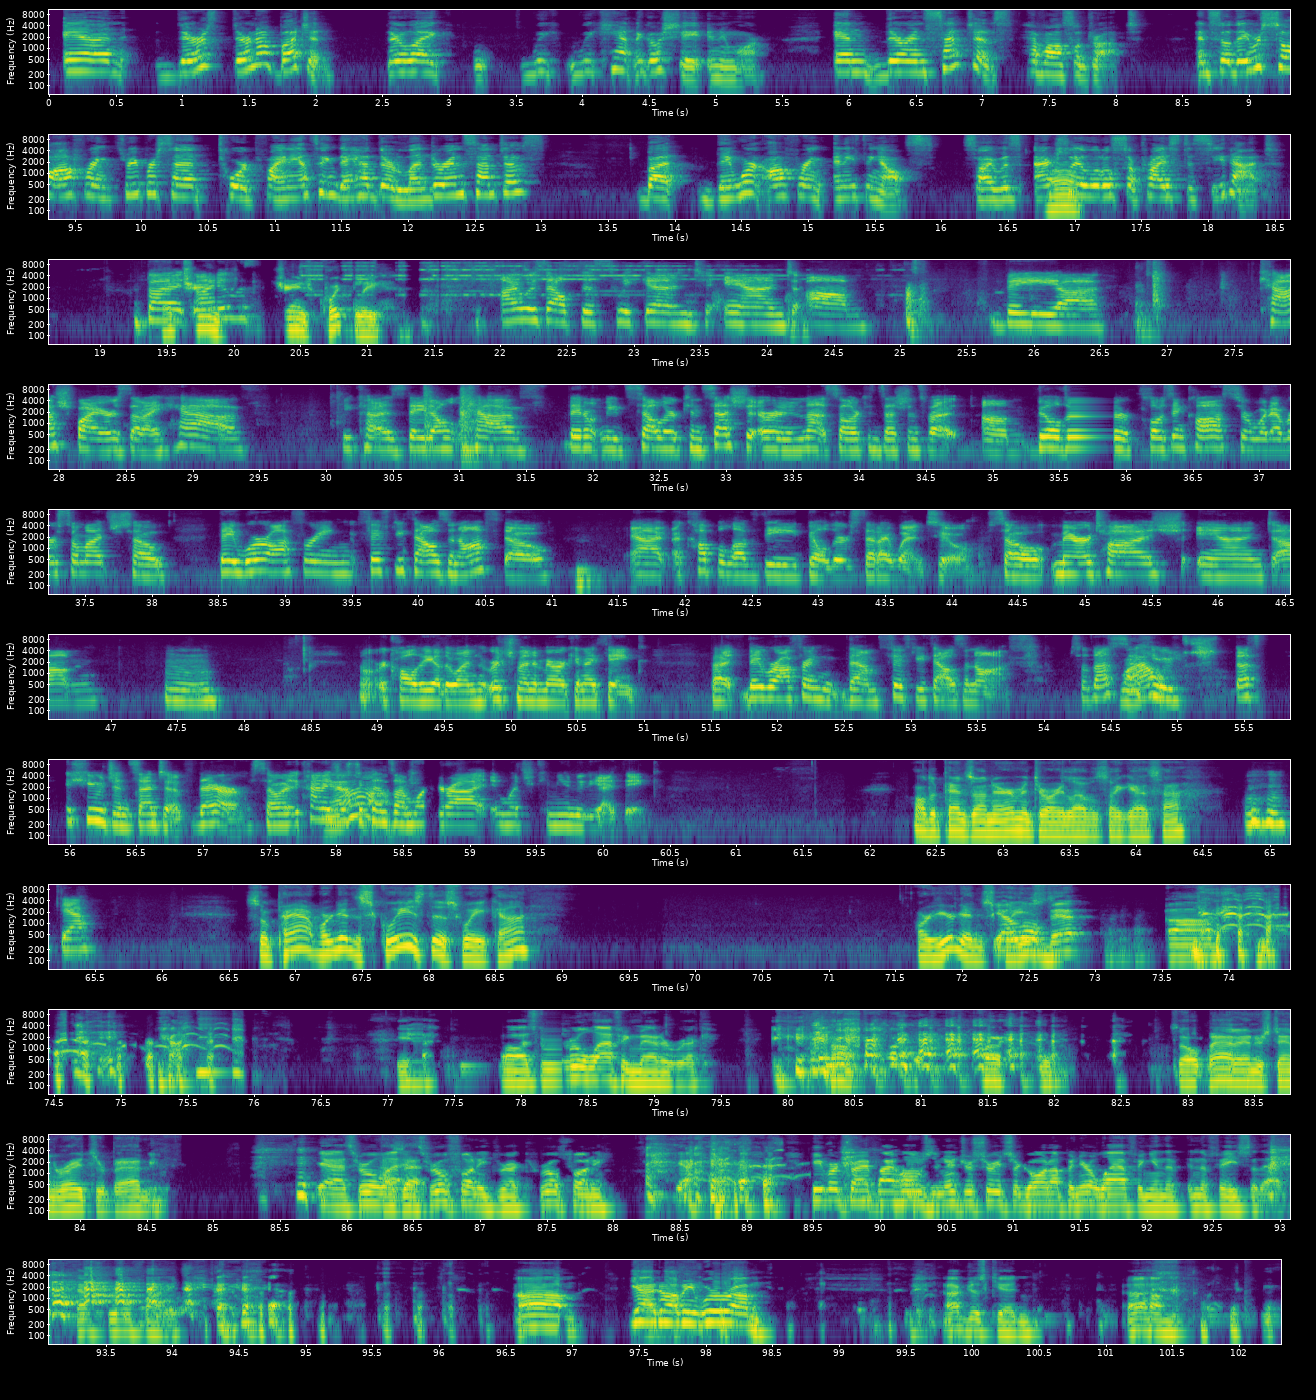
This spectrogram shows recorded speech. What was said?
and there's they're not budging. They're like we we can't negotiate anymore and their incentives have also dropped. And so they were still offering 3% toward financing. They had their lender incentives, but they weren't offering anything else. So I was actually Wow. a little surprised to see that. But I changed, was changed quickly. I was out this weekend and um the uh cash buyers that I have because they don't have they don't need seller concession or not seller concessions but um builder closing costs or whatever so much so they were offering 50,000 off though at a couple of the builders that I went to so Meritage and um hmm I don't recall the other one Richmond American I think but they were offering them 50,000 off. So that's Wow. a huge that's a huge incentive there. So it kind of just depends on where you're at in which community, I think. All depends on their inventory levels, I guess, huh? hmm Yeah. So, Pat, we're getting squeezed this week, huh? Or you're getting squeezed? Yeah, a little squeezed. bit. Um, yeah. yeah. Oh, it's a real laughing matter, Rick. so, Pat, I understand rates are bad. Yeah, it's real. How's It's that? real funny, Rick. Real funny. Yeah. People are trying to buy homes and interest rates are going up, and you're laughing in the in the face of that. That's real funny. um, yeah, no, I mean we're. Um, I'm just kidding. Um,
